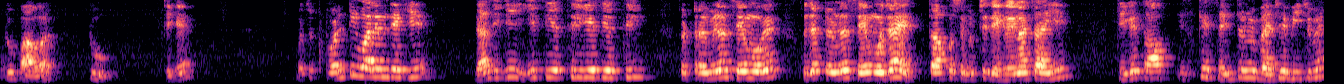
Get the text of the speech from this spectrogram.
टू पावर टू ठीक है? बच्चों ट्वेंटी वाले में देखिए। ध्यान दीजिए, ये सी एस थ्री ये सी एस थ्री तो टर्मिनल सेम हो गए। तो जब टर्मिनल सेम हो जाए तो आपको सिमेट्री देख लेना चाहिए, ठीक है? तो आप इसके सेंटर में बैठे बीच में,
